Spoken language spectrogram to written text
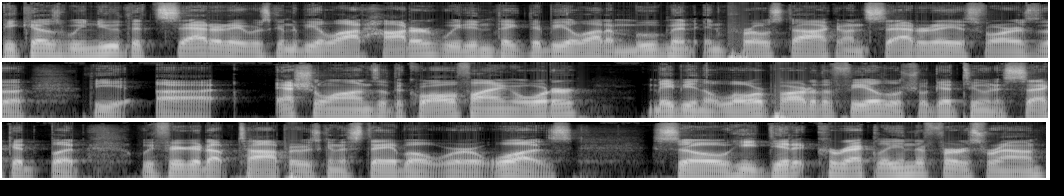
because we knew that Saturday was going to be a lot hotter. We didn't think there'd be a lot of movement in pro stock on Saturday as far as the the uh, echelons of the qualifying order. Maybe in the lower part of the field, which we'll get to in a second, but we figured up top it was going to stay about where it was. So he did it correctly in the first round.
